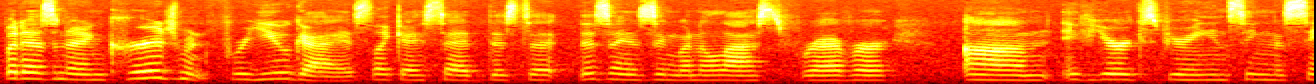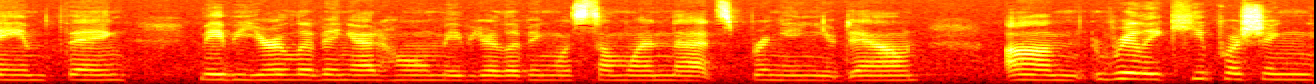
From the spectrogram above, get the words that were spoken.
But as an encouragement for you guys, like I said, this this isn't going to last forever. Um, if you're experiencing the same thing, maybe you're living at home, maybe you're living with someone that's bringing you down, um, really keep pushing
